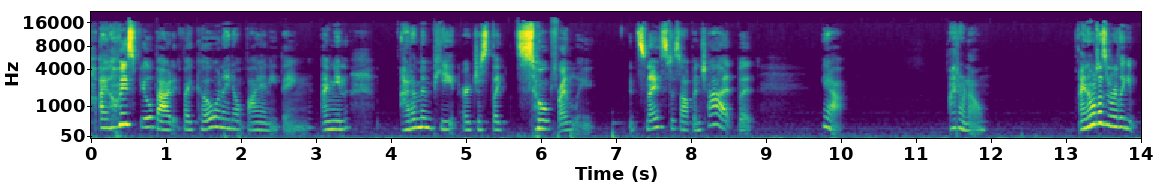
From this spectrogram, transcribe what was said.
I always feel bad if I go and I don't buy anything. I mean, Adam and Pete are just like so friendly. It's nice to stop and chat, but yeah. I don't know. I know it doesn't really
